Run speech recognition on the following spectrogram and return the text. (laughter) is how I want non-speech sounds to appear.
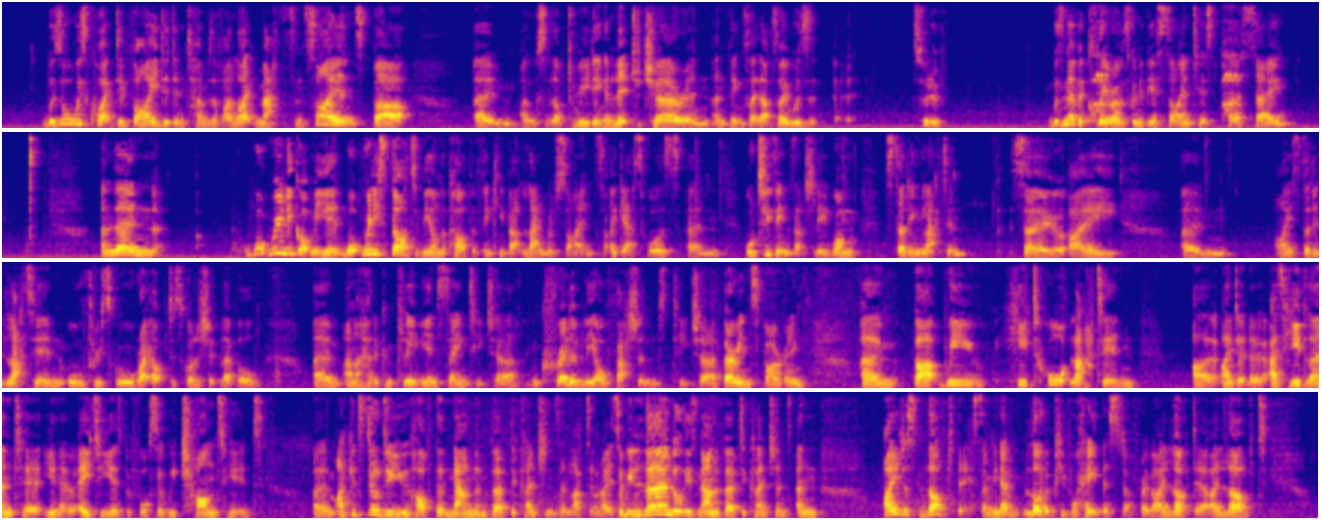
was always quite divided in terms of I liked maths and science, but um, I also loved reading and literature and, and things like that. So I was uh, sort of was never clear I was going to be a scientist per se. And then what really got me in, what really started me on the path of thinking about language science, I guess, was um, well, two things actually. One, studying Latin. So I um, I studied Latin all through school, right up to scholarship level. Um, and I had a completely insane teacher, incredibly old-fashioned teacher, very inspiring. Um, but we he taught Latin. Uh, I don't know, as he'd learnt it, you know, 80 years before. So we chanted. Um, I could still do you half the noun and verb declensions in Latin, right? So we learned all these noun and verb declensions, and I just loved this. I mean, a lot of people hate this stuff, right? But I loved it. I loved.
